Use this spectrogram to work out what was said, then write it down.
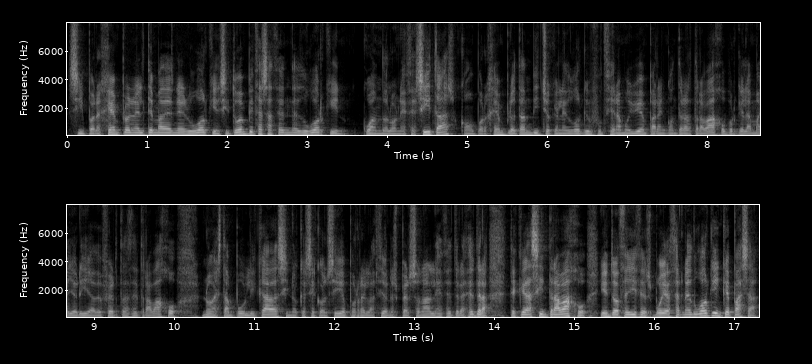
Si por ejemplo en el tema de networking, si tú empiezas a hacer networking cuando lo necesitas, como por ejemplo te han dicho que el networking funciona muy bien para encontrar trabajo porque la mayoría de ofertas de trabajo no están publicadas, sino que se consigue por relaciones personales, etcétera, etcétera, te quedas sin trabajo y entonces dices voy a hacer networking, ¿qué pasa?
